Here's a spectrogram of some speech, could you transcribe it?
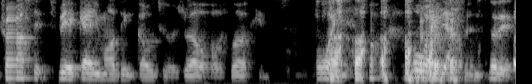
Trust it to be a game I didn't go to as well. I was working. Always, always happens, doesn't it?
